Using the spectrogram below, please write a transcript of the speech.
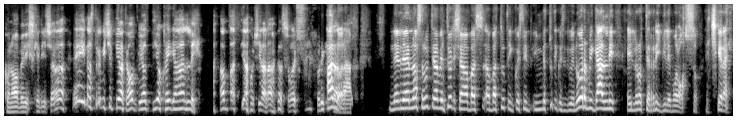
con Obelix che dice, "Oh, ehi, i nostri amici pirati, oh mio Dio, quei galli, abbattiamoci la nave da soli. Allora, nelle nostre ultime avventure ci siamo abbas- abbattuti in questi, imbattuti in questi due enormi galli e il loro terribile molosso. E c'era.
